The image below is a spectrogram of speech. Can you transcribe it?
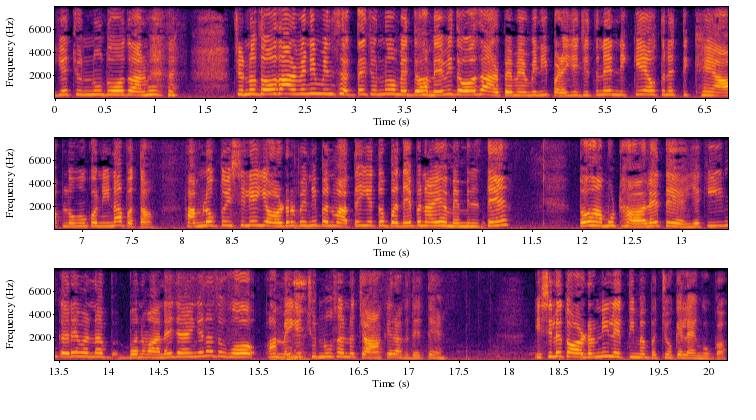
ये चुन्नू दो हज़ार में चुन्नू दो हज़ार में नहीं मिल सकते। चुन्नू, हमें हमें भी दो हज़ार रुपए में भी नहीं पड़ेगी। जितने निके हैं, उतने तिखे हैं। आप लोगों को नहीं ना पता। हम लोग तो इसीलिए ये ऑर्डर पे नहीं बनवाते। ये तो बने बनाए हमें मिलते हैं। तो हम उठा लेते हैं। यकीन करें, वरना बनवाने जाएँगे ना तो वो हमें ये चुन्नू से नचा के रख देते हैं। इसीलिए तो ऑर्डर नहीं लेती मैं बच्चों के लहंगों का।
